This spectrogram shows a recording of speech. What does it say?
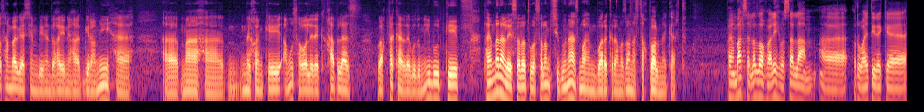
باز هم برگشتیم بیننده های نهایت گرامی. ما می‌خوایم که امو سوالی را که قبل از وقفه کرده بودم این بود که پیامبر علیه و سلام چگونه از ماه مبارک رمضان استقبال می‌کرد؟ پیامبر صلی الله علیه و سلم روایتی را که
